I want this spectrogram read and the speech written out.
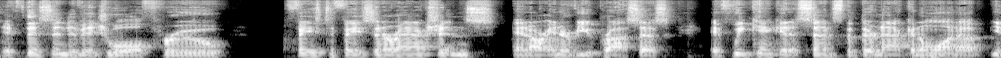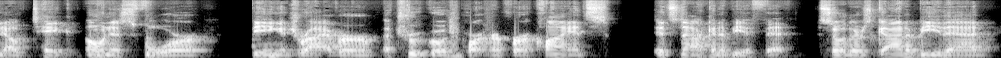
if this individual through face-to-face interactions and our interview process, if we can't get a sense that they're not going to want to, you know, take onus for being a driver, a true growth partner for our clients, it's not going to be a fit. So there's got to be that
